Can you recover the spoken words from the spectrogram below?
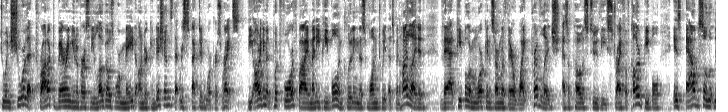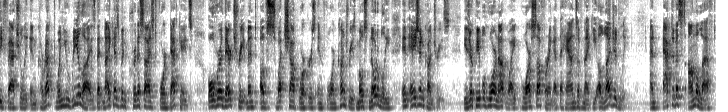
to ensure that product bearing university logos were made under conditions that respected workers' rights. The argument put forth by many people, including this one tweet that's been highlighted, that people are more concerned with their white privilege as opposed to the strife of colored people, is absolutely factually incorrect when you realize that Nike has been criticized for decades over their treatment of sweatshop workers in foreign countries, most notably in Asian countries. These are people who are not white who are suffering at the hands of Nike allegedly. And activists on the left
